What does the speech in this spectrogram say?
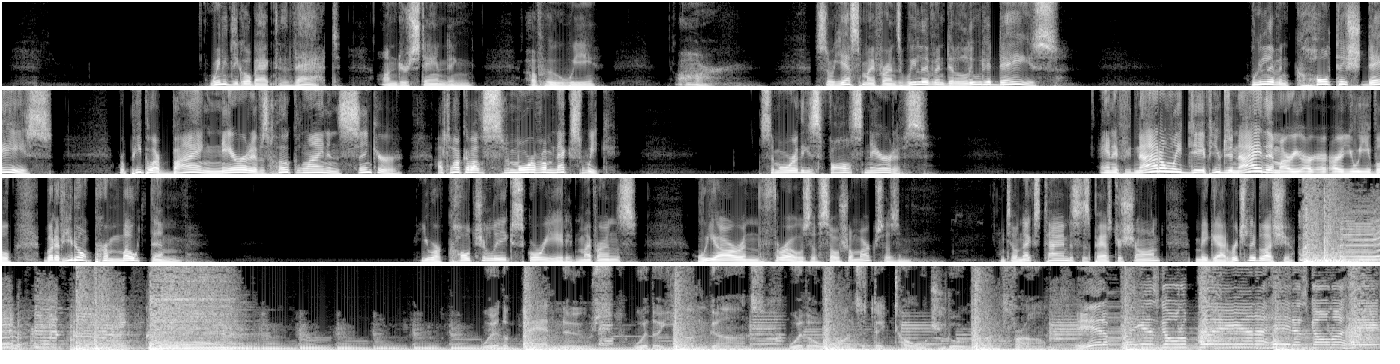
We need to go back to that understanding of who we are. So, yes, my friends, we live in deluded days. We live in cultish days where people are buying narratives hook, line, and sinker. I'll talk about some more of them next week. Some more of these false narratives. And if not only if you deny them, are you, are, are you evil, but if you don't promote them, you are culturally excoriated. My friends, we are in the throes of social Marxism. Until next time, this is Pastor Sean. May God richly bless you. We're the bad news, we're the young guns, we're the ones that they told you to run from. Yeah, the player's gonna play and a hater's gonna hate.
